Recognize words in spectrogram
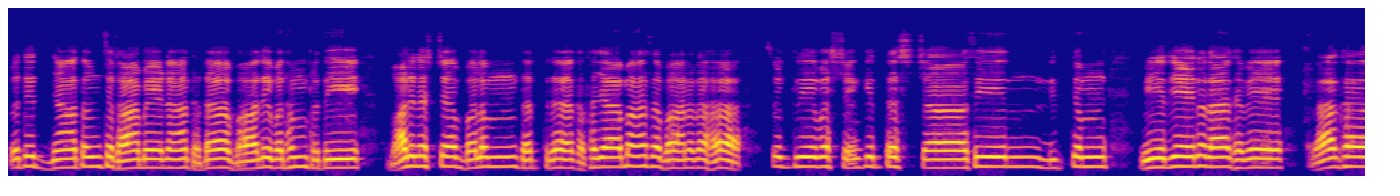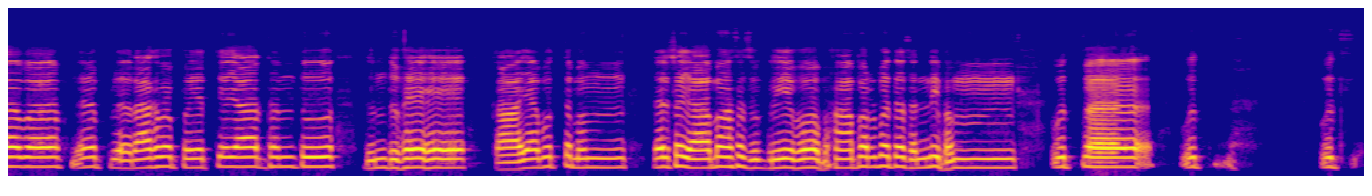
प्रतिज्ञातं च रामेण तदा वालिवधं प्रति। वालिनश्च बलं तत्र कथयामास वानरः। सुग्रीवश्चङ्कितश्चासीन्नित्यं वीर्येण राघवे। राघव राघवप्रत्ययार्थं तु दुन्दुभेः कायमुत्तमम् दर्शयामास सुग्रीवो महापर्वतसन्निभम्। उत्प उत् उत्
